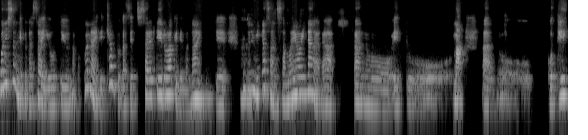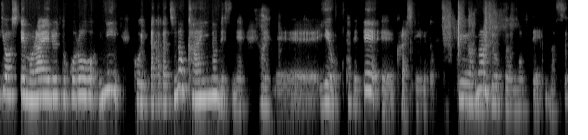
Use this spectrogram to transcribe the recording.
こに住んでくださいよっていうような国内でキャンプが設置されているわけではないので、本当に皆さんさまよいながら、あのえっ、ー、とまあ、あのこう提供してもらえるところにこういった形の会員のですね、はい、えー、家を建てて、えー、暮らしているというような状況になっています。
